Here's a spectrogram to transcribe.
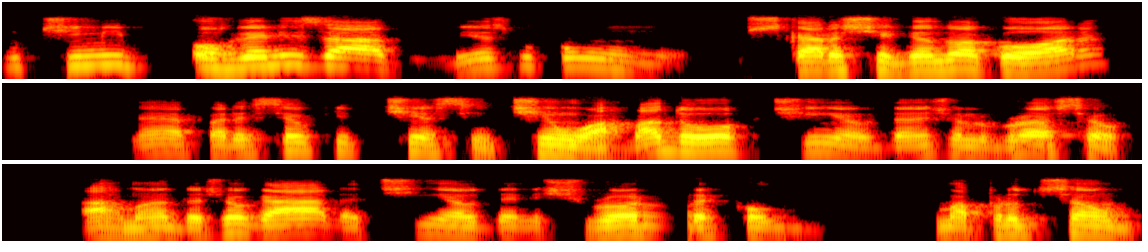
um time organizado, mesmo com os caras chegando agora, né? Pareceu que tinha assim, tinha um armador, tinha o D'Angelo Russell armando a jogada, tinha o Dennis Schroeder com uma produção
